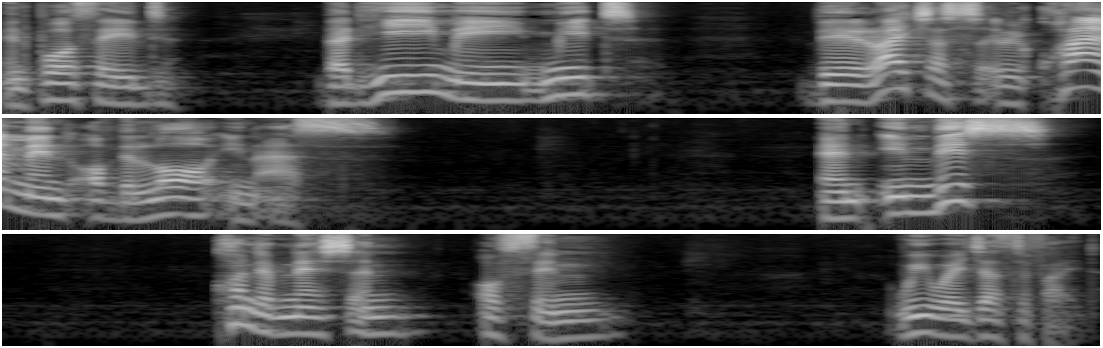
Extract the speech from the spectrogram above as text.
And Paul said that he may meet the righteous requirement of the law in us. And in this condemnation of sin, we were justified.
